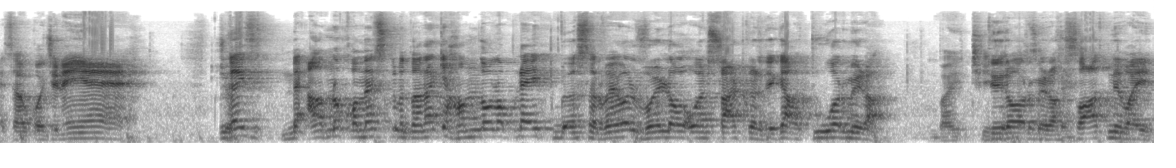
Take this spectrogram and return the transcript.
ऐसा कुछ नहीं है। गाइस मैं आप लोग कमेंट्स में बताना कि हम दोनों अपना एक सर्वाइवल वर्ल्ड और स्टार्ट कर दे क्या? तू और मेरा। भाई ठीक है तेरा और मेरा साथ में भाई।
